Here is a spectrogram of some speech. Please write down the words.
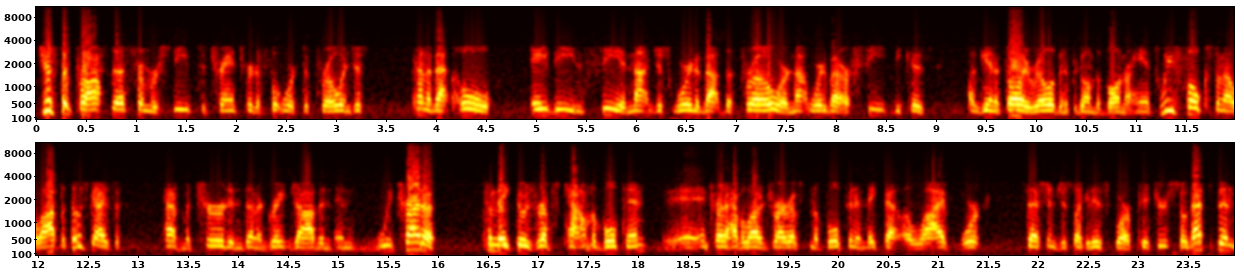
just the process from receive to transfer to footwork to throw, and just kind of that whole A, B, and C, and not just worried about the throw or not worried about our feet because again, it's all irrelevant if we don't have the ball in our hands. We focus on that a lot, but those guys have, have matured and done a great job, and, and we try to to make those reps count in the bullpen and try to have a lot of dry reps in the bullpen and make that a live work session just like it is for our pitchers. So that's been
